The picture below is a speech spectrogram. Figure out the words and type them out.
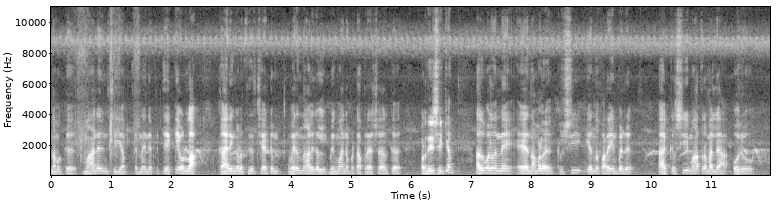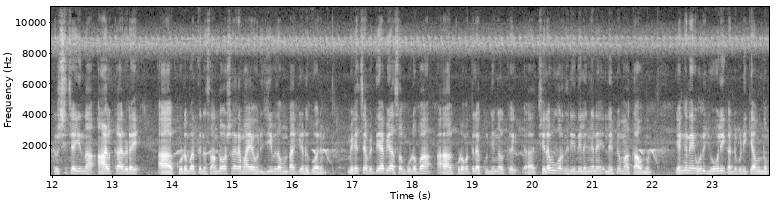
നമുക്ക് മാനേജ് ചെയ്യാം എന്നതിനെ പറ്റിയൊക്കെയുള്ള കാര്യങ്ങൾ തീർച്ചയായിട്ടും വരുന്ന നാളുകളിൽ ബഹുമാനപ്പെട്ട പ്രേക്ഷകർക്ക് പ്രതീക്ഷിക്കാം. അതുപോലെ തന്നെ നമ്മൾ കൃഷി എന്ന് പറയുമ്പോൾ കൃഷി മാത്രമല്ല ഒരു കൃഷി ചെയ്യുന്ന ആൾക്കാരുടെ കുടുംബത്തിന് സന്തോഷകരമായ ഒരു ജീവിതം ഉണ്ടാക്കിയെടുക്കുവാനും മികച്ച വിദ്യാഭ്യാസം കുടുംബ കുടുംബത്തിലെ കുഞ്ഞുങ്ങൾക്ക് ചിലവ് കുറഞ്ഞ രീതിയിൽ എങ്ങനെ ലഭ്യമാക്കാവുന്നു എങ്ങനെ ഒരു ജോലി കണ്ടുപിടിക്കാമെന്നും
